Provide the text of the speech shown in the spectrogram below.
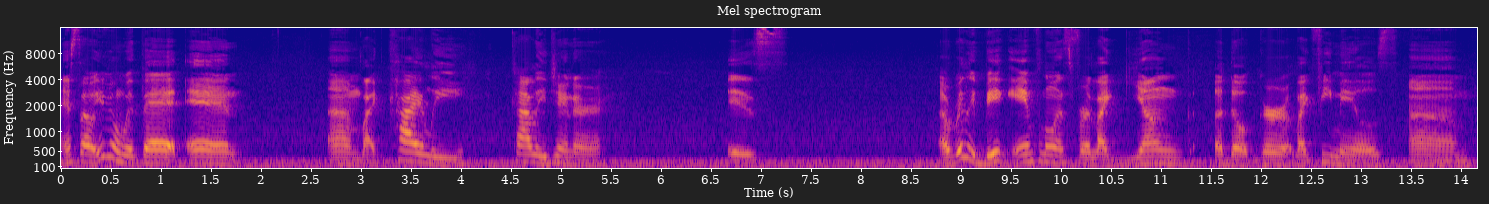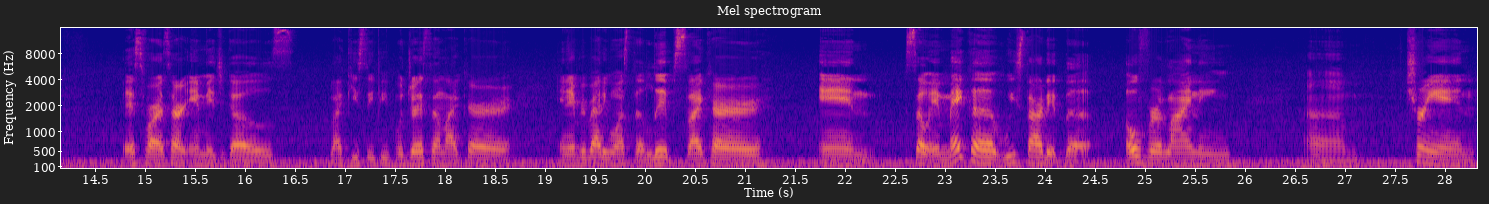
And so even with that and um like Kylie Kylie Jenner is a really big influence for like young adult girl like females um as far as her image goes. Like you see people dressing like her and everybody wants the lips like her. And so in makeup we started the overlining um trend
